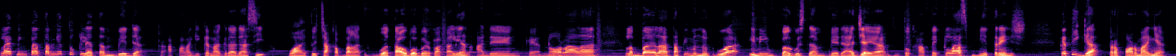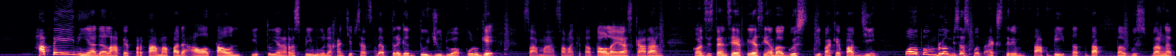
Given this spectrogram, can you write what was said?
Lightning patternnya tuh kelihatan beda, apalagi kena gradasi. Wah itu cakep banget. Gue tahu beberapa kalian ada yang kayak Nora lah, lebay lah, tapi menurut gue ini bagus dan beda aja ya untuk HP kelas mid range. Ketiga, performanya. HP ini adalah HP pertama pada awal tahun itu yang resmi menggunakan chipset Snapdragon 720G. Sama-sama kita tahu lah ya sekarang konsistensi FPS-nya bagus dipakai PUBG walaupun belum bisa smooth ekstrim tapi tetap bagus banget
